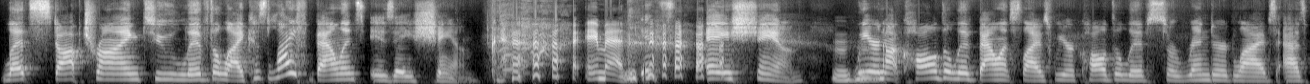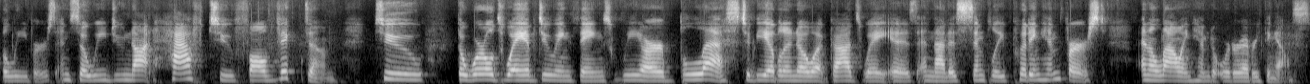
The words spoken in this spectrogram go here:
let's stop trying to live the life because life balance is a sham. Amen. it's a sham. Mm-hmm. We are not called to live balanced lives. We are called to live surrendered lives as believers. And so we do not have to fall victim to the world's way of doing things. We are blessed to be able to know what God's way is, and that is simply putting Him first and allowing him to order everything else.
